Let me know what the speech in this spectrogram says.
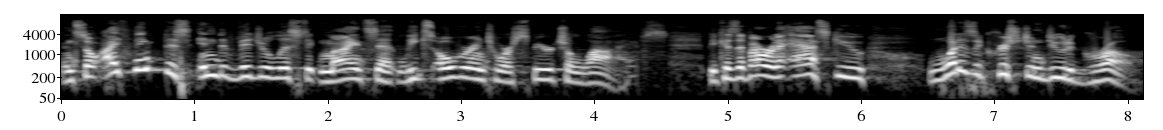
And so I think this individualistic mindset leaks over into our spiritual lives. Because if I were to ask you, what does a Christian do to grow?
